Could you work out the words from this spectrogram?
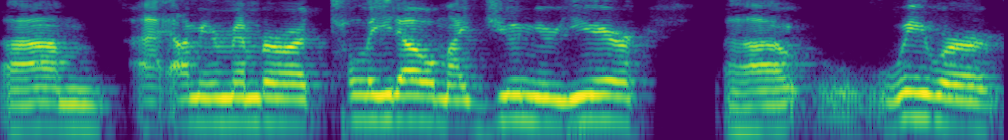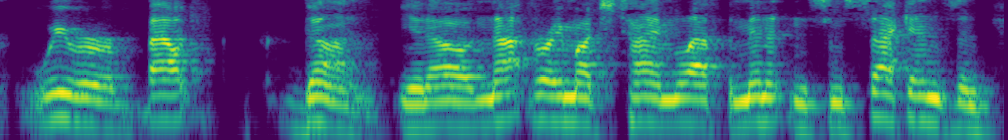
Um, I, I remember Toledo, my junior year, uh, we were, we were about done, you know, not very much time left, a minute and some seconds. And,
